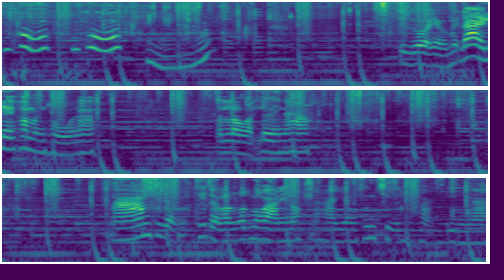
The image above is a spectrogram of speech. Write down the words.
มันหนอมันหนอหืมจือแอวไม่ได้เลยค่ะมันโถนะคะตลอดเลยนะคะ น้ำที่จะที่จะเราลดเมื่อวานนี้เนาะนะคะ ยังชุ่มชื้นค่ะดินนะ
